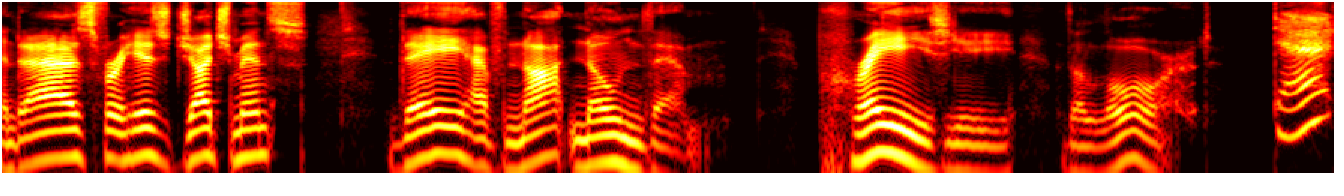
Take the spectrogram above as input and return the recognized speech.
And as for his judgments, they have not known them. Praise ye the Lord. Dad,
